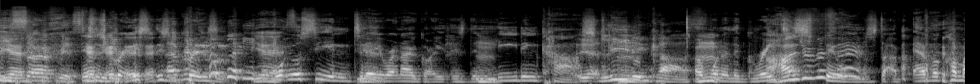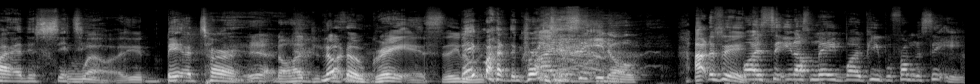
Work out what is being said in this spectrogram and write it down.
yeah. This is cra- this, this is crazy. Yeah. What you're seeing today Yeah. right now, guys, is the leading cast Yeah, leading mm. cast. of one of the greatest 100%. films that have ever come out of this city. Well, uh, you, Bitter Turn. Yeah, no, hundred. not the greatest. You know, Big man, the greatest. By the city though, Out the city. by a city that's made by people from the city.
